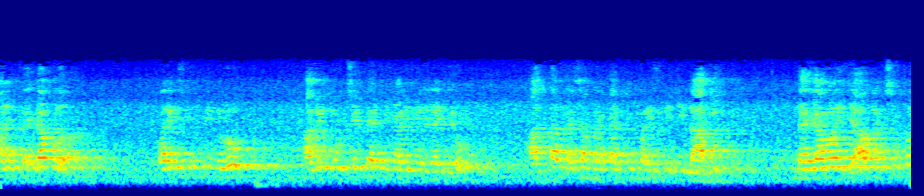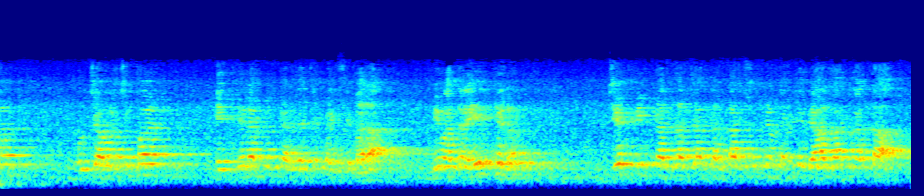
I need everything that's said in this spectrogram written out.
आणि त्याच्यामुळं परिस्थिती परिस्थितीनुरूप आम्ही पुढचे त्या ठिकाणी निर्णय घेऊ. आता तशा प्रकारची परिस्थिती नाही. त्याच्यामुळे या वर्षी पण पुढच्या वर्षी पण घेतलेल्या पीक कर्जाचे पैसे भरा. मी मात्र एक केलं. जे पीक कर्जाच्या करता शून्य टक्के व्याज करता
